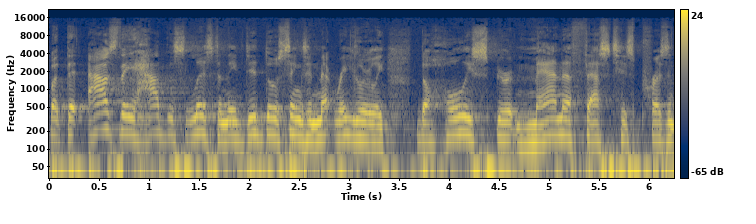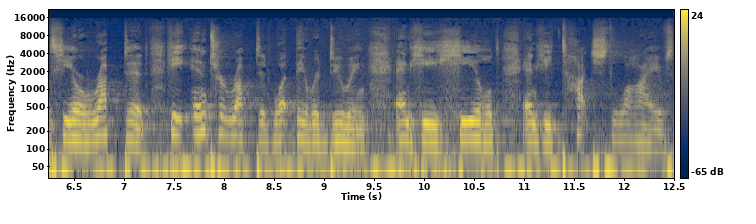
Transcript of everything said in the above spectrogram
but that as they had this list and they did those things and met regularly, the Holy Spirit manifest his presence. He erupted, he interrupted what they were doing, and he healed and he touched lives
